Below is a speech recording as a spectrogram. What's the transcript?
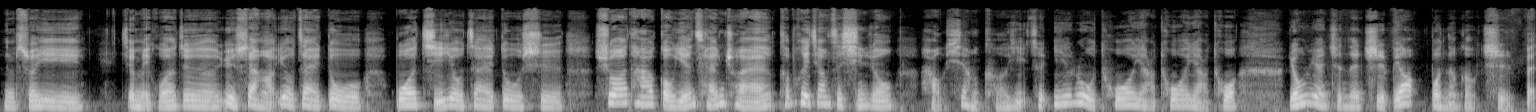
那么，所以就美国这个预算啊，又再度波及，又再度是说他苟延残喘，可不可以这样子形容？好像可以。这一路拖呀拖呀拖，永远只能治标，不能够治本。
